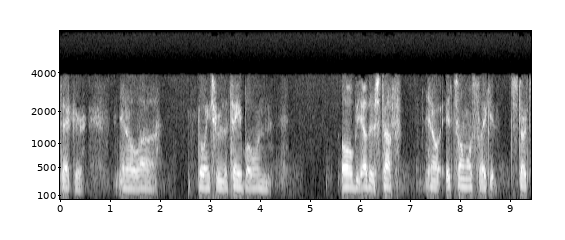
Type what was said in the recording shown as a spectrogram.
stick or, you know, uh, going through the table and all the other stuff, you know, it's almost like it starts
